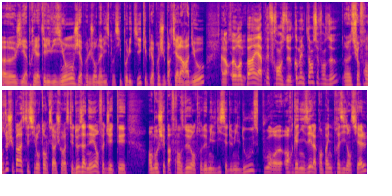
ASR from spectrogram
Euh, j'y ai appris la télévision, j'y ai appris le journalisme aussi politique, et puis après je suis parti à la radio. Alors Europe 1 et après France 2. Combien de temps sur France 2 euh, Sur France 2, je suis pas resté si longtemps que ça. Je suis resté deux années. En fait, j'ai été embauché par France 2 entre 2010 et 2012 pour euh, organiser la campagne présidentielle.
